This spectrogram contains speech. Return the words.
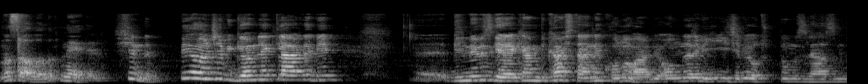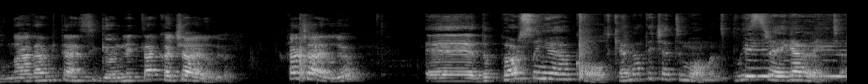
nasıl alalım, ne edelim? Şimdi bir önce bir gömleklerde bir e, bilmemiz gereken birkaç tane konu var. Bir onları bir iyice bir oturtmamız lazım. Bunlardan bir tanesi gömlekler kaça ayrılıyor? Kaç ayrılıyor? Eh, the person you have called cannot reach at the moment. Please try again later.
